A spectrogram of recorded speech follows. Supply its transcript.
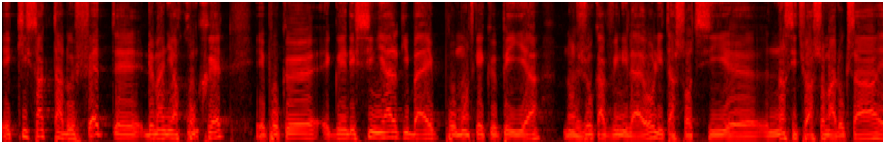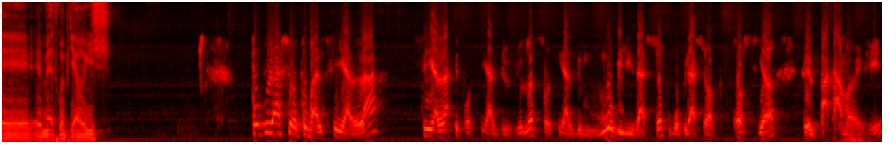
e ki sak ta de fèt eh, de manyar konkrèt e pou ke eh, gen de sinyal ki bay pou montre ke PIA nan jou kap vini la yo oh, li ta soti eh, nan situasyon madoksa e mètre Pierre Riche. Populasyon pou bal sinyal la sinyal la se pou sinyal de violence, se pou sinyal de mobilizasyon pou populasyon konsyen ke l pak a manje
